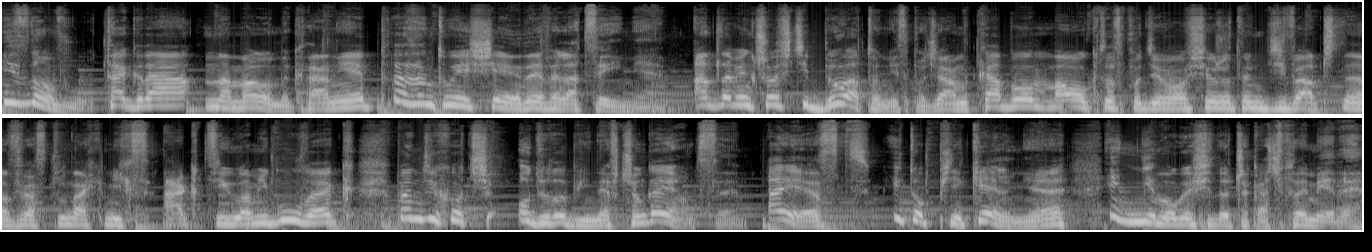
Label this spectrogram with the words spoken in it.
i znowu, ta gra na małym ekranie prezentuje się rewelacyjnie. A dla większości była to niespodzianka, bo mało kto spodziewał się, że ten dziwaczny na zwiastunach miks akcji i łamigłówek będzie choć odrobinę wciągający. A jest, i to piekielnie, i nie mogę się doczekać premiery.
